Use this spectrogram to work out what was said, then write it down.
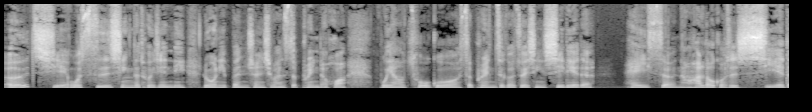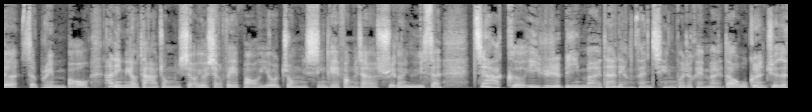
而且我私心的推荐你，如果你本身喜欢 Supreme 的话，不要错过 Supreme 这个最新系列的。黑色，然后它 logo 是斜的 Supreme 包，它里面有大中小，有小背包，有中型，可以放一下水跟雨伞。价格以日币买，大概两三千块就可以买到。我个人觉得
